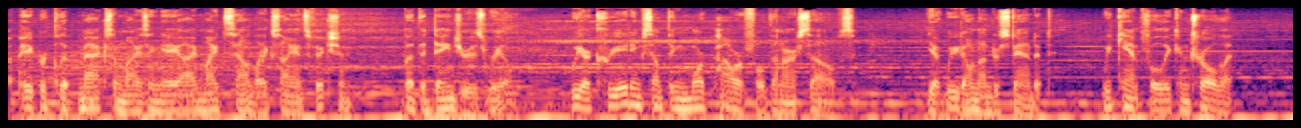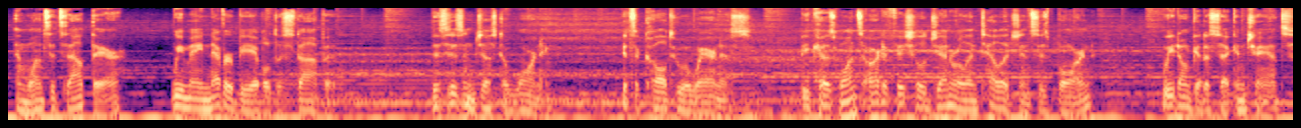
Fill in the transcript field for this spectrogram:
A paperclip maximizing AI might sound like science fiction, but the danger is real. We are creating something more powerful than ourselves. Yet we don't understand it. We can't fully control it. And once it's out there, we may never be able to stop it. This isn't just a warning. It's a call to awareness. Because once artificial general intelligence is born, we don't get a second chance.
